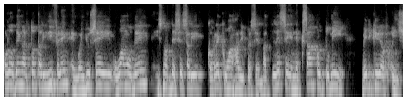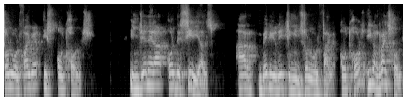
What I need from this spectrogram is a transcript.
all of them are totally different. And when you say one of them, it's not necessarily correct 100%. But let's say an example to me, very clear of insoluble fiber is oat hulls. In general, all the cereals are very rich in insoluble fiber. Oat hulls, even rice hulls.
